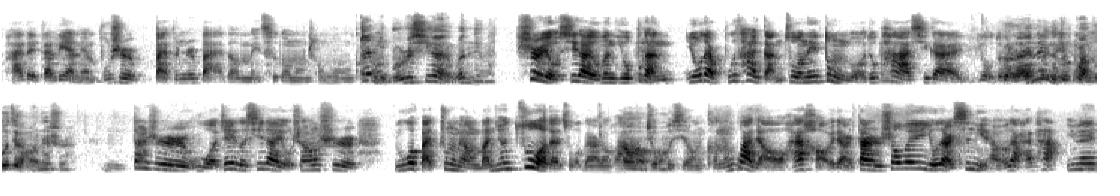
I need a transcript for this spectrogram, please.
还得再练练，不是百分之百的每次都能成功。那你不是膝盖有问题吗？是有膝盖有问题，我不敢，有点不太敢做那动作，就怕膝盖有的时候。本来那个就灌左脚那是。嗯。但是我这个膝盖有伤是，如果把重量完全坐在左边的话就不行，可能挂脚还好一点，但是稍微有点心理上有点害怕，因为。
